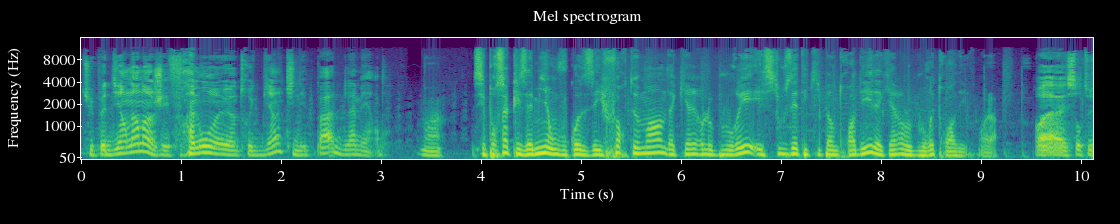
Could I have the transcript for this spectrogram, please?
Tu peux te dire, non, non, j'ai vraiment eu un truc bien qui n'est pas de la merde. Ouais. C'est pour ça que les amis, on vous conseille fortement d'acquérir le Blu-ray et si vous êtes équipé en 3D, d'acquérir le Blu-ray 3D. Voilà. Ouais, surtout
